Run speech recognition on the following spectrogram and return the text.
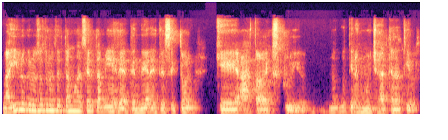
Ahí lo que nosotros tratamos de hacer también es de atender a este sector que ha estado excluido. No, no tienes muchas alternativas.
